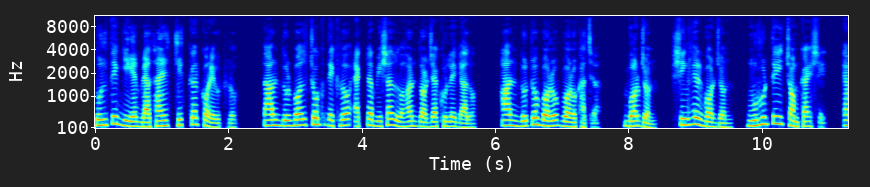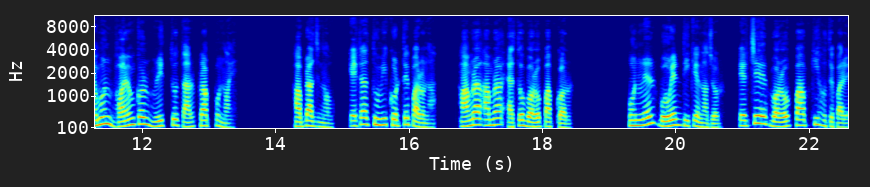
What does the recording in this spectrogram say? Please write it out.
তুলতে গিয়ে ব্যথায় চিৎকার করে উঠল। তার দুর্বল চোখ দেখল একটা বিশাল লোহার দরজা খুলে গেল। আর দুটো বড় বড় খাঁচা। গর্জন, সিংহের গর্জন, মুহূর্তেই চমকায় সে। এমন ভয়ঙ্কর মৃত্যু তার প্রাপ্য নয়। আবরাজ নও, এটা তুমি করতে পারো না। আমরা আমরা এত বড় পাপ কর। অন্যের বউয়ের দিকে নজর। এর চেয়ে বড় পাপ কি হতে পারে?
